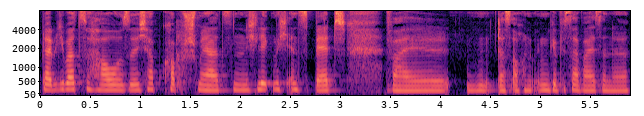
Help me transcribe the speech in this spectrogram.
bleibe lieber zu Hause, ich habe Kopfschmerzen, ich lege mich ins Bett weil das auch in gewisser Weise eine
